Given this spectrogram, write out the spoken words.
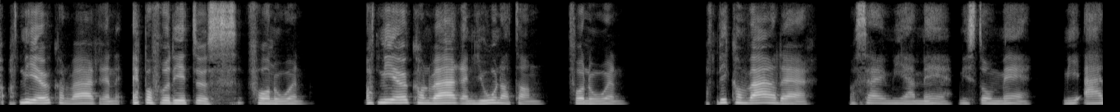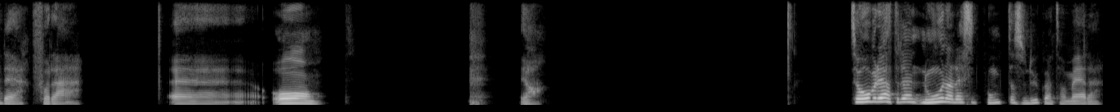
At vi òg kan være en Epafroditus for noen. At vi òg kan være en Jonathan for noen. At vi kan være der og si vi er med, vi står med, vi er der for deg. Eh, og ja. Så jeg håper det at det er noen av disse punktene som du kan ta med deg.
